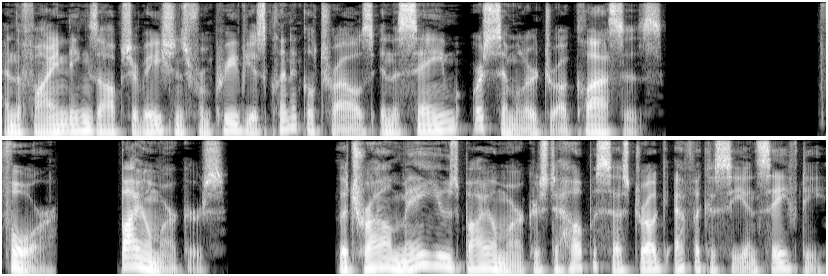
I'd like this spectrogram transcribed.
and the findings observations from previous clinical trials in the same or similar drug classes. 4. Biomarkers. The trial may use biomarkers to help assess drug efficacy and safety,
